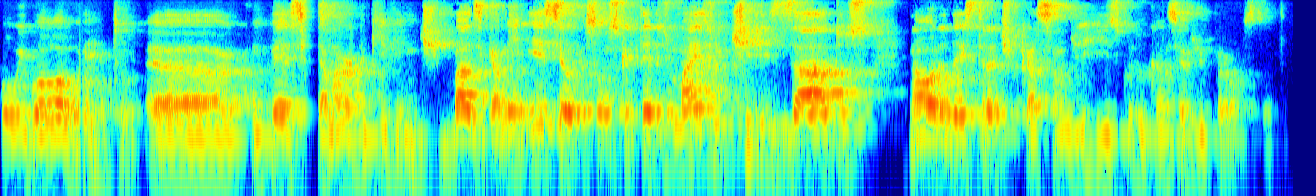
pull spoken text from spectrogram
ou igual a 8, uh, ah, com PSA maior do que 20. Basicamente, esses são os critérios mais utilizados na hora da estratificação de risco do câncer de próstata.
